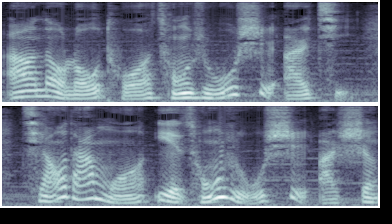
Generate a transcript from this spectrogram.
阿耨楼陀从如是而起，乔达摩也从如是而生。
